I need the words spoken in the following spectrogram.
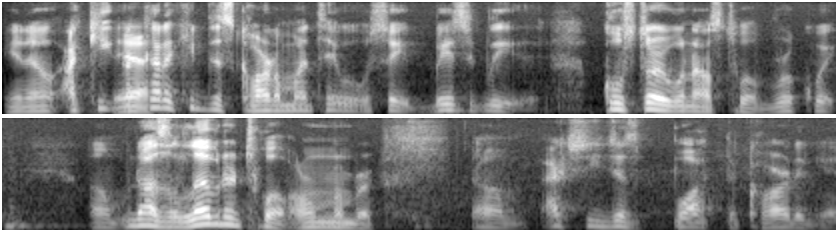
You know, I keep I Yeah. kind of keep this card on my table. We Say basically, cool story when I was twelve, real quick. Um, when I was eleven or twelve, I don't remember. Um, actually just bought the card again.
